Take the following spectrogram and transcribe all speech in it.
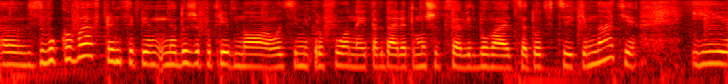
Е, звукове, в принципі, не дуже потрібно оці мікрофони і так далі, тому що це відбувається тут в цій кімнаті. І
